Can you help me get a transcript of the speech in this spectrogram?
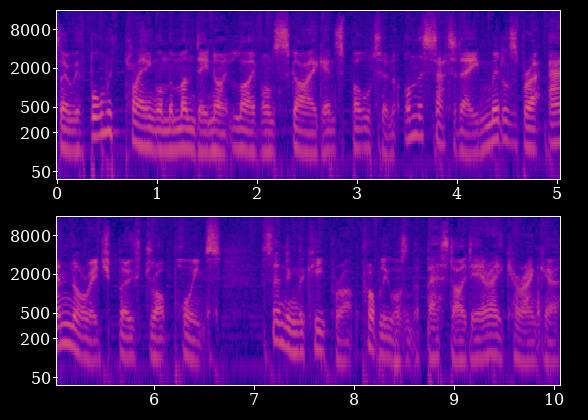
So, with Bournemouth playing on the Monday night live on Sky against Bolton, on the Saturday, Middlesbrough and Norwich both dropped points. Sending the keeper up probably wasn't the best idea, eh, Karanka?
